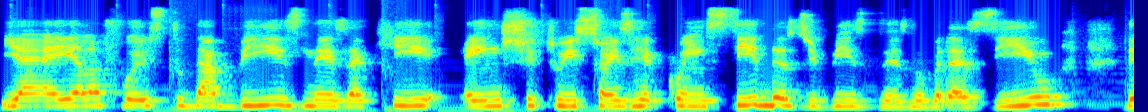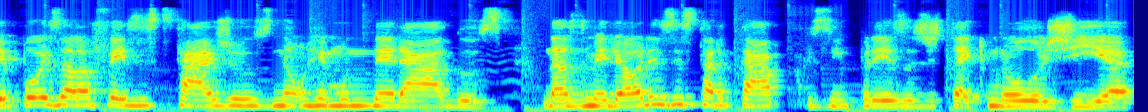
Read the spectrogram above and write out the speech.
e aí ela foi estudar business aqui em instituições reconhecidas de business no Brasil. Depois ela fez estágios não remunerados nas melhores startups, empresas de tecnologia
